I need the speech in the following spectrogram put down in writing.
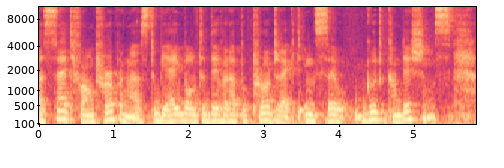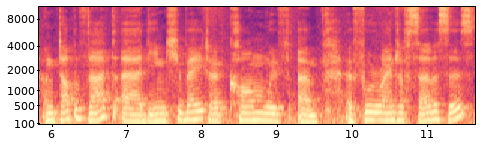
asset for entrepreneurs to be able to develop a project in so good conditions. On top of that, uh, the incubator come with um, a full range of services,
